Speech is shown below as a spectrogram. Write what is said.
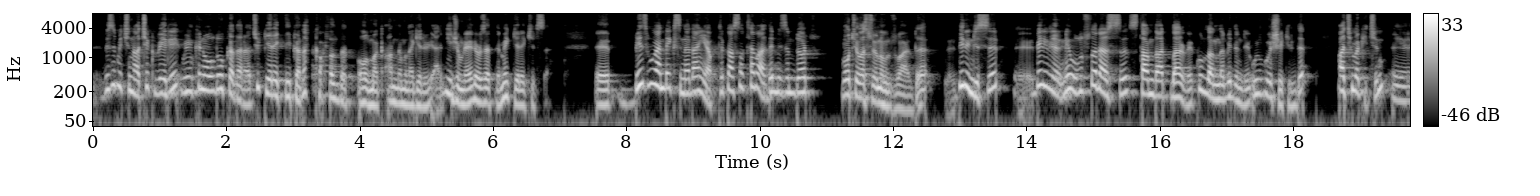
Bizim için açık veri mümkün olduğu kadar açık, gerektiği kadar kapalı olmak anlamına geliyor. Yani bir cümleyle özetlemek gerekirse. E, biz bu endeksi neden yaptık? Aslında temelde bizim dört motivasyonumuz vardı. Birincisi e, verilerini uluslararası standartlar ve kullanılabilirliği uygun şekilde açmak için e,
